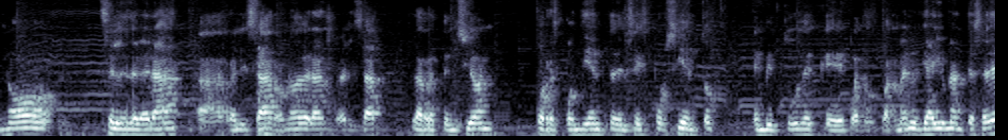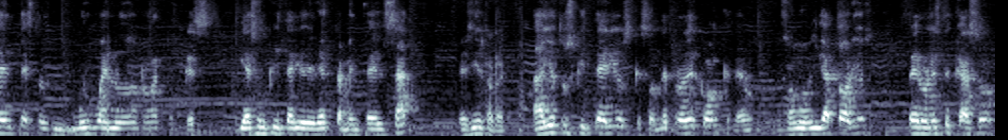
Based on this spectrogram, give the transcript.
no se les deberá ah, realizar o no deberán realizar la retención correspondiente del 6% en virtud de que, bueno, cuando menos ya hay un antecedente, esto es muy bueno, don Roberto, porque es, ya es un criterio directamente del SAT, es decir, hay otros criterios que son de PRODECON, que son obligatorios, pero en este caso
